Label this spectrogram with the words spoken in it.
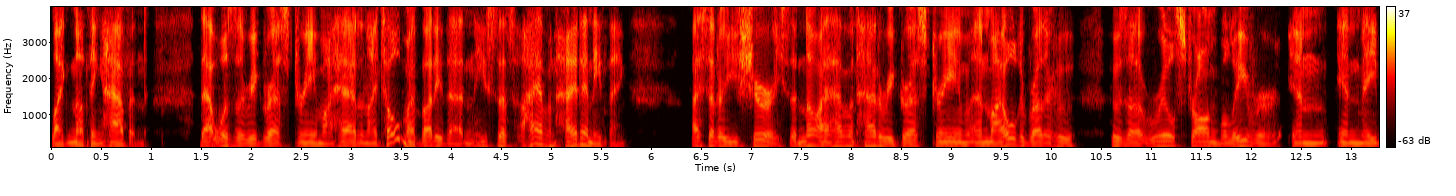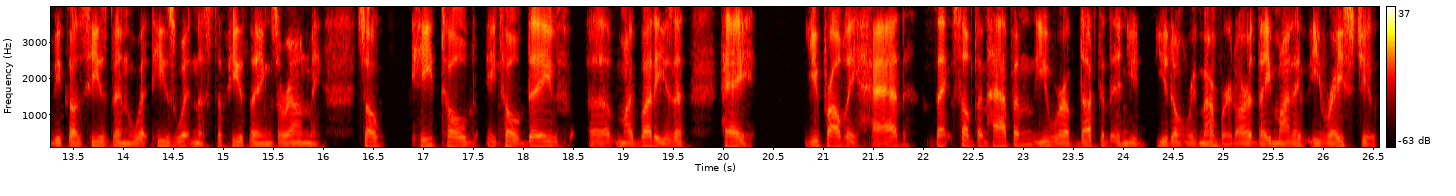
like nothing happened. That was the regress dream I had, and I told my buddy that, and he says, "I haven't had anything." I said, "Are you sure?" He said, "No, I haven't had a regress dream." And my older brother, who who's a real strong believer in in me because he's been he's witnessed a few things around me, so he told he told Dave, uh, my buddy, he said, "Hey, you probably had th- something happen. You were abducted and you you don't remember it, or they might have erased you.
